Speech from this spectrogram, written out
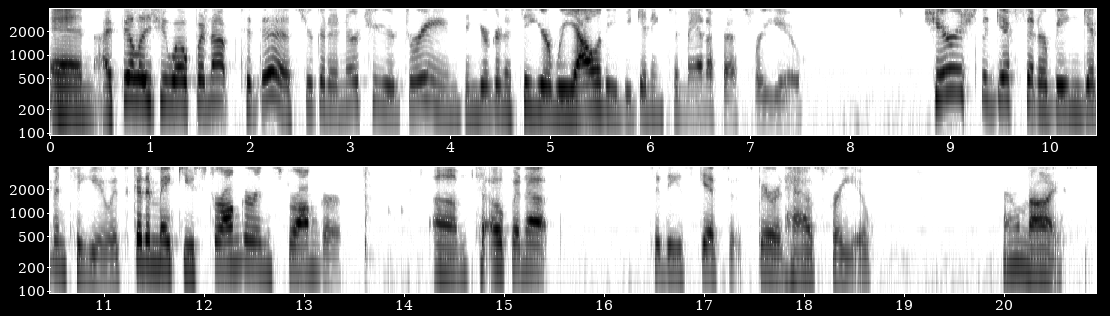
And I feel as you open up to this, you're going to nurture your dreams and you're going to see your reality beginning to manifest for you. Cherish the gifts that are being given to you. It's going to make you stronger and stronger um, to open up to these gifts that Spirit has for you. How nice.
